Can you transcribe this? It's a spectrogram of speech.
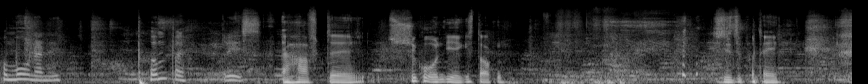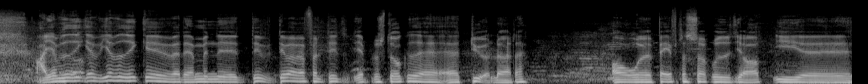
Hormonerne pumper løs. Jeg har haft øh, psyko ondt i æggestokken. De sidste par dage. Ej, jeg ved ikke, jeg, jeg ved ikke øh, hvad det er, men øh, det, det var i hvert fald det, jeg blev stukket af, af dyr lørdag. Og øh, bagefter så ryddede jeg op i øh,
